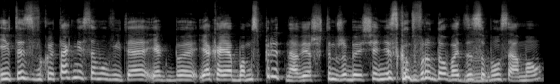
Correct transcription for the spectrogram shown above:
I to jest w ogóle tak niesamowite, jakby, jaka ja byłam sprytna, wiesz, w tym, żeby się nie skonfrontować ze sobą samą.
